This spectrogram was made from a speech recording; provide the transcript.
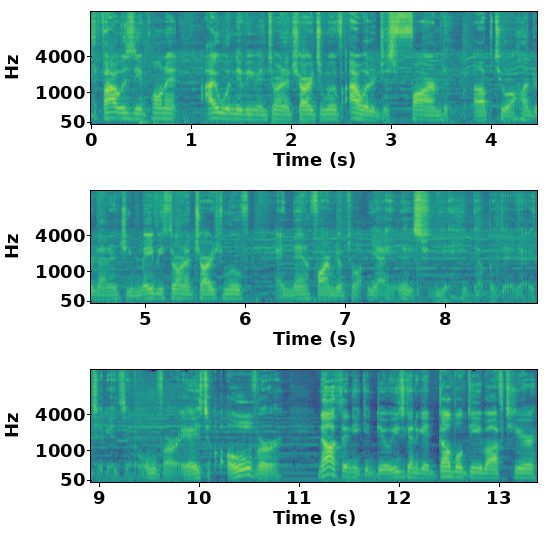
If I was the opponent, I wouldn't have even thrown a charge move. I would have just farmed up to 100 energy, maybe thrown a charged move, and then farmed up to... Yeah, it's, yeah, it's, it's over. It's over. Nothing he can do. He's going to get double debuffed here,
